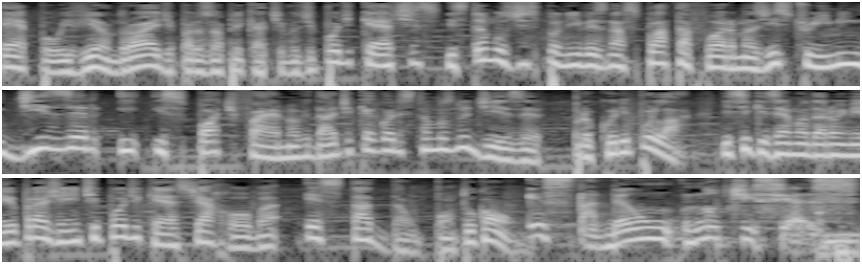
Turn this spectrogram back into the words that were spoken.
Apple e via Android para os aplicativos de podcasts, estamos disponíveis nas plataformas de streaming Deezer e Spotify. A novidade é que agora estamos no Deezer. Procure por lá. E se quiser mandar um e-mail para a gente, podcast@estadão.com. Estadão Notícias.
